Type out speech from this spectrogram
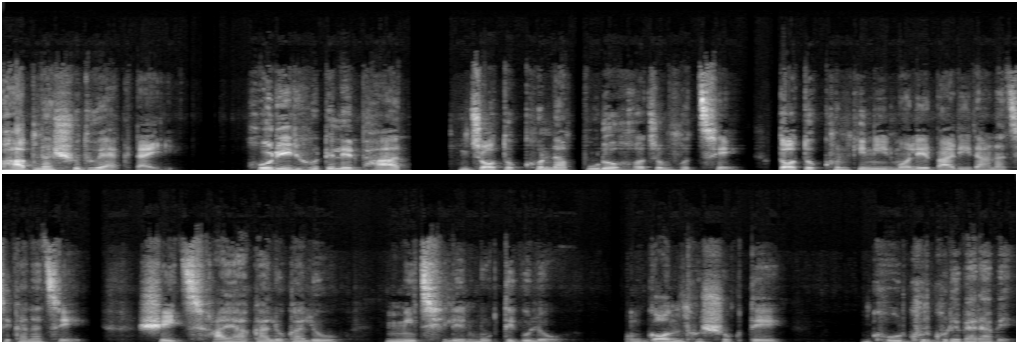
ভাবনা শুধু একটাই হরির হোটেলের ভাত যতক্ষণ না পুরো হজম হচ্ছে, ততক্ষণ কি নির্মলের বাড়ির আনাচে কানাচে সেই ছায়া কালো কালো মিছিলের মূর্তিগুলো গন্ধ শুঁকতে ঘুরঘুর করে বেড়াবে?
